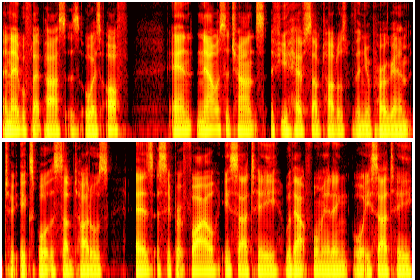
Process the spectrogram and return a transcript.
Enable flat pass is always off. And now is the chance, if you have subtitles within your program, to export the subtitles as a separate file, SRT without formatting or SRT.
